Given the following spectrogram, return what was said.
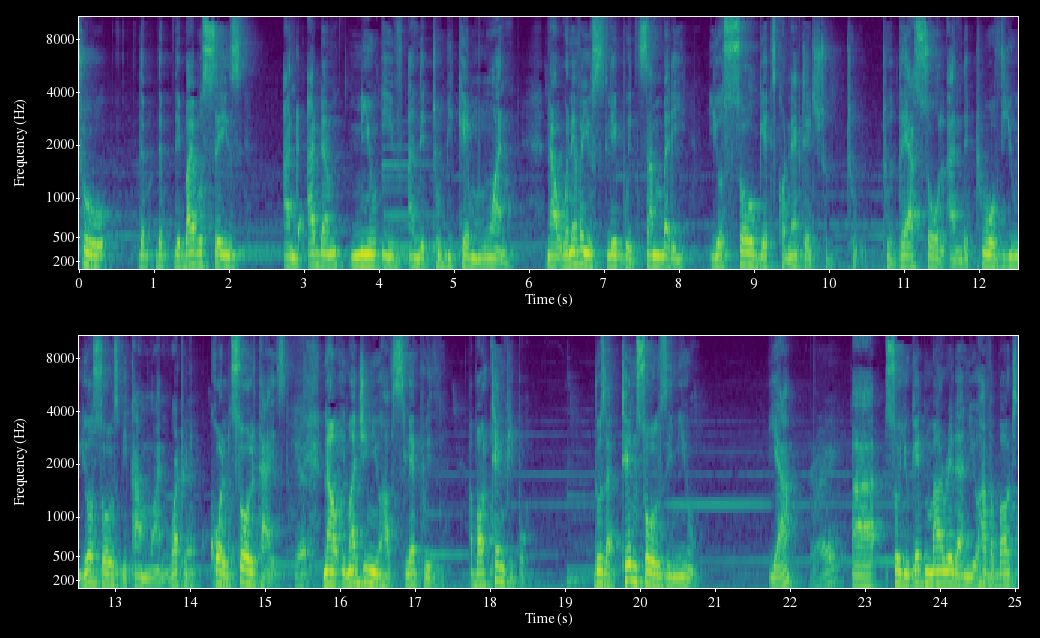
to the, the the bible says and adam knew eve and the two became one now whenever you sleep with somebody your soul gets connected to to to their soul and the two of you your souls become one what we call soul ties. Yeah. now imagine you have slept with about 10 people. Those are 10 souls in you. Yeah? Right. uh, so you get married and you have about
